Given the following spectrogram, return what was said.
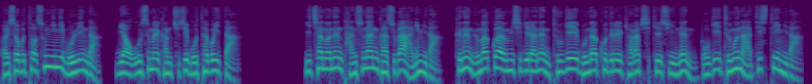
벌써부터 손님이 몰린다. 며 웃음을 감추지 못하고 있다. 이찬원은 단순한 가수가 아닙니다. 그는 음악과 음식이라는 두 개의 문화 코드를 결합시킬 수 있는 보기 드문 아티스트입니다.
